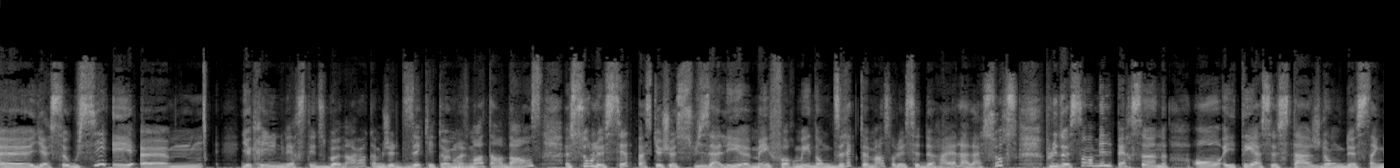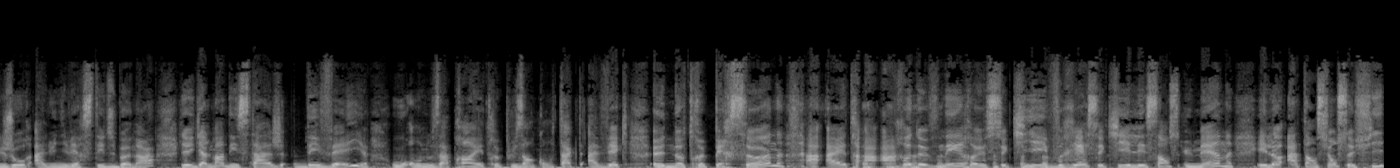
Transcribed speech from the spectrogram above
Euh, Il y a ça aussi et euh, il a créé l'université du bonheur, comme je le disais, qui est un Ouais. mouvement tendance euh, sur le site parce que je suis allée euh, m'informer donc directement sur le site de Raël à la source. Plus de 100 000 personnes ont été à ce stage donc de cinq jours à l'université du bonheur. Il y a également des stages d'éveil où on nous apprend à être plus en contact avec euh, notre personne, à être, à, à redevenir ce qui est vrai, ce qui est l'essence humaine. Et là, attention, Sophie,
